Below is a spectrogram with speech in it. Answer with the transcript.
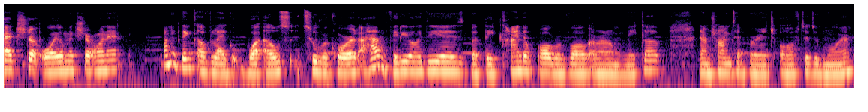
extra oil mixture on it I'm trying to think of like what else to record. I have video ideas, but they kind of all revolve around makeup, and I'm trying to branch off to do more.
